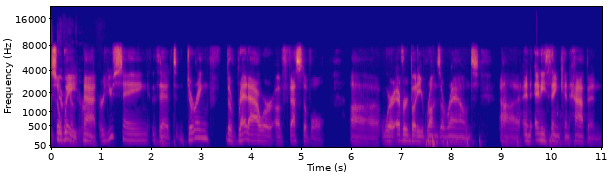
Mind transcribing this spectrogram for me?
So wait, your own. Matt, are you saying that during the red hour of festival, uh, where everybody runs around uh, and anything can happen,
